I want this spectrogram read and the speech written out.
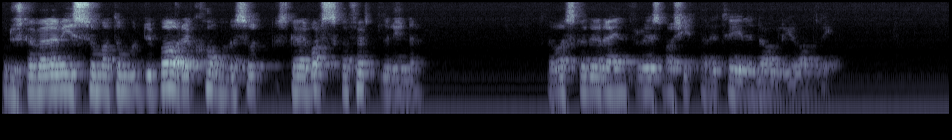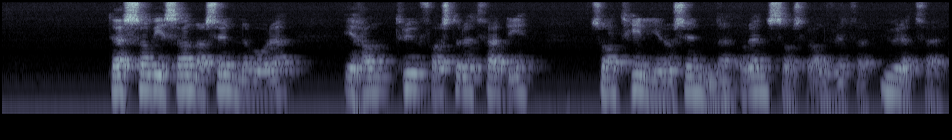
Og du skal være viss om at om du bare kommer, så skal jeg vaske føttene dine. Jeg vasker det rein fra det som har skitna det til i den daglige vandring. Dersom vi sanner syndene våre, er Han trufast og rettferdig, så Han tilgir oss syndene og renser oss for all urettferd.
